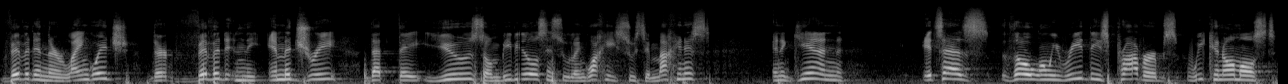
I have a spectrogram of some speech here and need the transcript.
vivid in their language, they're vivid in the imagery that they use, son vívidos en su lenguaje y sus imágenes. And again, it's as though when we read these proverbs, we can almost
